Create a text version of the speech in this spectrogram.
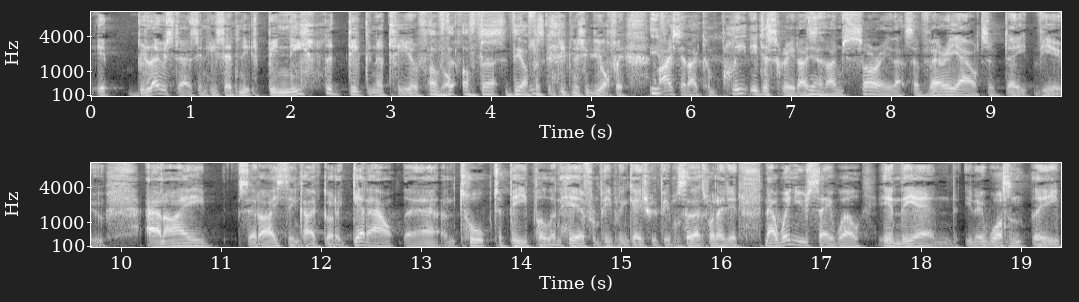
it below stairs, and he said, and it's beneath the dignity of, Of the, the- of the- office. the Beneath office. the dignity of the office. And I said, I completely disagreed. I said, I'm sorry, that's a very out of date view. And I said, I think I've got to get out there and talk to people and hear from people, engage with people. So that's what I did. Now, when you say, well, in the end, you know, wasn't the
